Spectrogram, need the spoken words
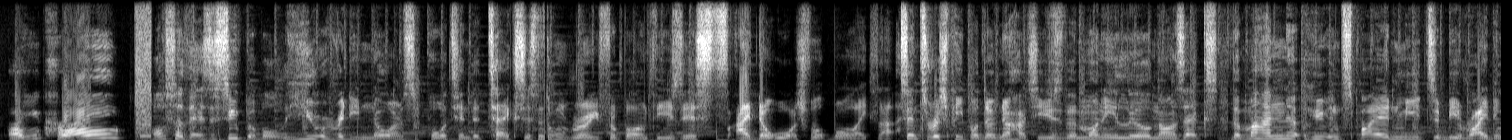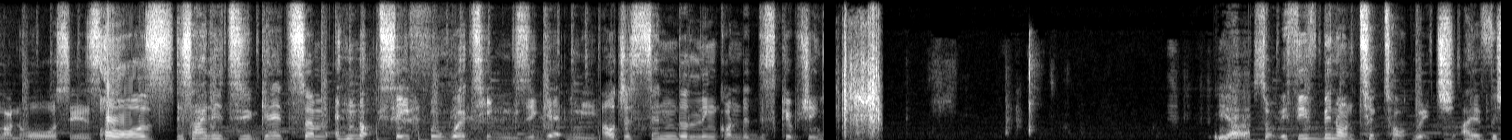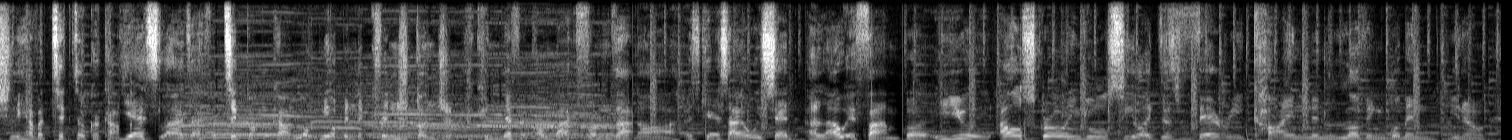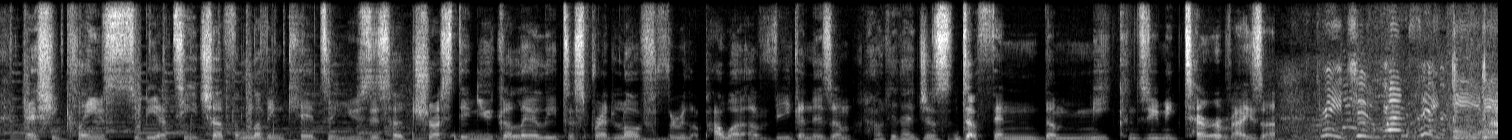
Are you crying? Also, there's a Super Bowl. You already know I'm supporting the Texans. Don't worry, football enthusiasts. I don't watch football like that. Since rich people don't know how to use their money, Lil Nas X, the man who inspired me to be riding on horses, pause, decided to get some not safe for work things. You get me? I'll just send the link on the description. Yep. So if you've been on TikTok, which I officially have a TikTok account. Yes lads, I have a TikTok account. Lock me up in the cringe dungeon. I can never come back from that. Nah, as KSI always said, allow it fam. But you, I'll scroll and you'll see like this very kind and loving woman, you know, as she claims to be a teacher for loving kids and uses her trusted ukulele to spread love through the power of veganism. How did I just defend the meat consuming terrorizer? Three, two, one, sing. Eat it.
